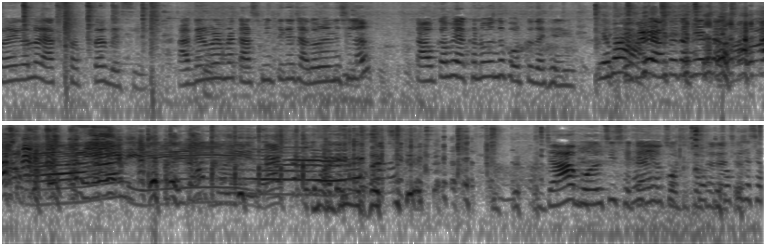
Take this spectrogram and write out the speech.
হয়ে গেল এক সপ্তাহ বেশি। আগের বার আমরা কাশ্মীর থেকে চাদর এনেছিলাম কাউকে আমি এখনও পর্যন্ত পড়তে দেখিনি। এবার এবারে আমাকে দেখিয়ে দাও। যা বলছি সেটাই ও করতে চোখে গেছে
